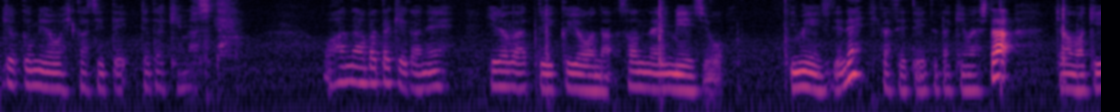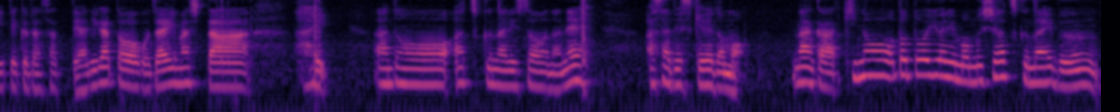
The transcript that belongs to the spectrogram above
2曲目を弾かせていただきました。お花畑がね広がっていくようなそんなイメージをイメージでね弾かせていただきました。今日も聴いてくださってありがとうございました。はい。あのー、暑くなりそうなね朝ですけれどもなんか昨日一昨日よりも蒸し暑くない分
